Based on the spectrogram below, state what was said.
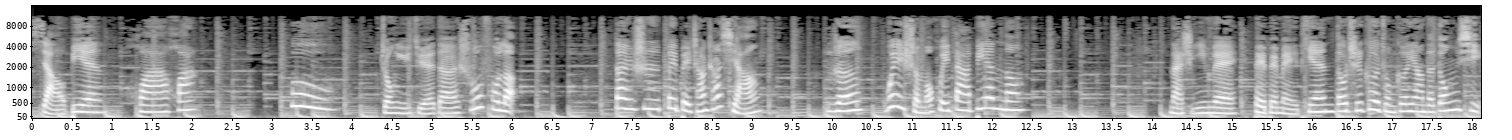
小便哗哗，呼，终于觉得舒服了。但是贝贝常常想，人。为什么会大便呢？那是因为贝贝每天都吃各种各样的东西，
